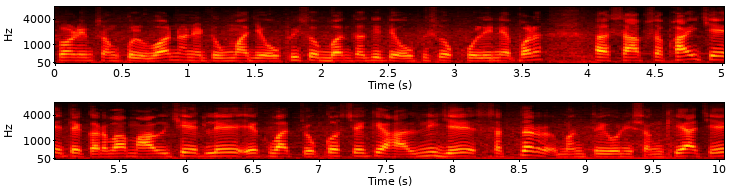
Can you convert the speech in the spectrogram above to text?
સ્વર્ણિમ સંકુલ વન અને ટુમાં જે ઓફિસો બંધ હતી, તે ઓફિસો ખોલીને પણ સાફ સફાઈ છે, તે કરવામાં આવી છે. એટલે એક વાત ચોક્કસ છે કે હાલની જે સત્તર મંત્રીઓની સંખ્યા છે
